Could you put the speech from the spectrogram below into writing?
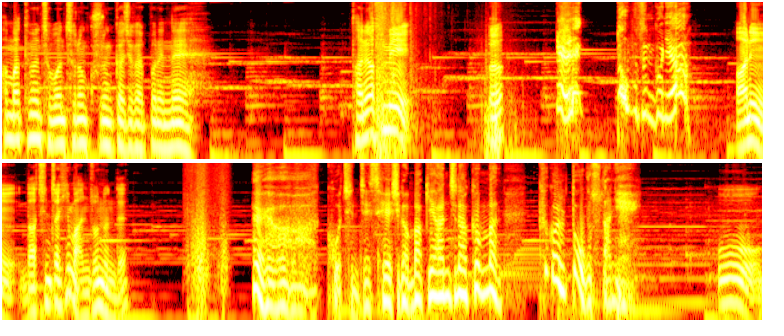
하마터면 저번처럼 구름까지 갈 뻔했네. 다녀왔습니. 어? 에이, 또 무슨 거냐? 아니, 나 진짜 힘 안 줬는데. 에휴, 고친 지 3시간밖에 안 지났건만 그걸 또 우수다니. 에? 오,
